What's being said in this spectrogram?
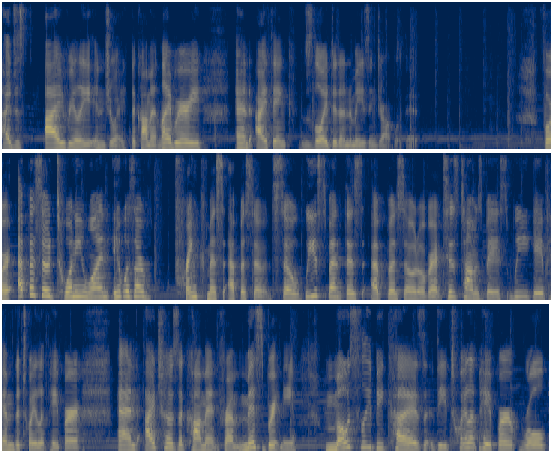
I just I really enjoy the comment library, and I think Zloy did an amazing job with it. For episode 21, it was our Prankmas episode. So we spent this episode over at Tizztom's base. We gave him the toilet paper, and I chose a comment from Miss Brittany, mostly because the toilet paper roll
